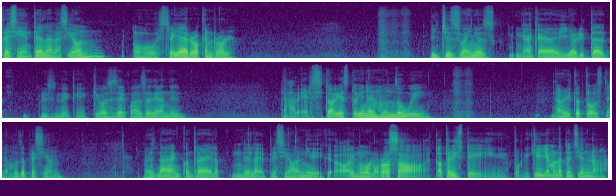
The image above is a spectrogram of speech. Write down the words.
presidente de la nación o estrella de rock and roll. Pinches sueños acá y ahorita pues, de que, ¿qué vas a hacer cuando seas grande? A ver si todavía estoy en el mundo, güey. Ahorita todos tenemos depresión. No es nada en contra de la, de la depresión ni de que, ay, no, la rosa está triste porque quiere llamar la atención, no.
